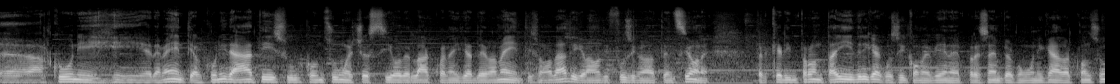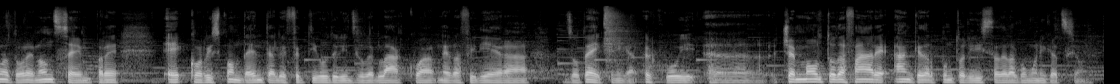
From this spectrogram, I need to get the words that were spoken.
eh, alcuni elementi, alcuni dati sul consumo eccessivo dell'acqua negli allevamenti, sono dati che vanno diffusi con attenzione perché l'impronta idrica, così come viene per esempio comunicata al consumatore, non sempre è corrispondente all'effettivo utilizzo dell'acqua nella filiera zootecnica, per cui eh, c'è molto da fare anche dal punto di vista della comunicazione.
